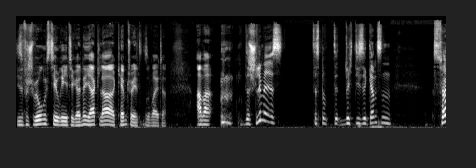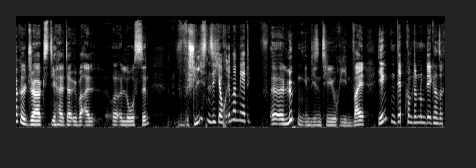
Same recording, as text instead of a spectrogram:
diese Verschwörungstheoretiker, ne? Ja, klar, Chemtrails und so weiter. Aber das Schlimme ist, dass durch diese ganzen Circle Jerks, die halt da überall äh, los sind, schließen sich auch immer mehr äh, Lücken in diesen Theorien, weil irgendein Depp kommt dann um die Ecke und sagt,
